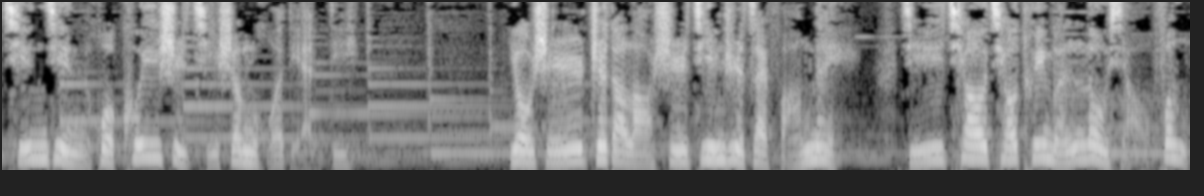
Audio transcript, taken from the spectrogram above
亲近或窥视其生活点滴。有时知道老师今日在房内，即悄悄推门漏小缝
